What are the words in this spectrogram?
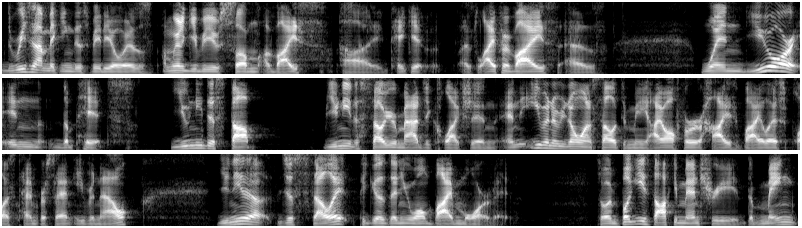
the reason I'm making this video is I'm gonna give you some advice. Uh, take it as life advice. As when you are in the pits, you need to stop. You need to sell your magic collection, and even if you don't want to sell it to me, I offer highest buy list plus ten percent even now. You need to just sell it because then you won't buy more of it. So in Boogie's documentary, the main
